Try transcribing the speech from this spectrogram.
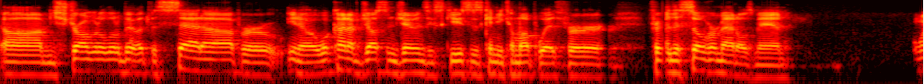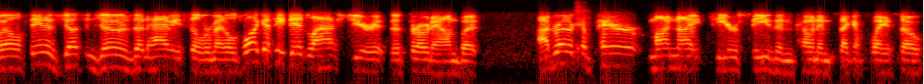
Um, you struggled a little bit with the setup, or you know, what kind of Justin Jones excuses can you come up with for for the silver medals, man? Well, seeing as Justin Jones doesn't have any silver medals, well, I guess he did last year at the throwdown, but I'd rather compare my night to your season, Conan, second place. So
